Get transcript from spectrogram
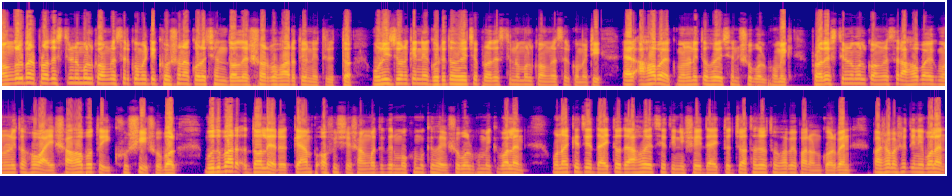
মঙ্গলবার প্রদেশ তৃণমূল কংগ্রেসের কমিটি ঘোষণা করেছেন দলের সর্বভারতীয় নেতৃত্ব। উনিশ জনকে নিয়ে গঠিত হয়েছে প্রদেশ তৃণমূল কংগ্রেসের কমিটি। এর আহ্বায়ক মনোনীত হয়েছেন সুবল ভৌমিক। প্রদেশ তৃণমূল কংগ্রেসের আহ্বায়ক মনোনীত হওয়ায় স্বভাবতই খুশি সুবল। বুধবার দলের ক্যাম্প অফিসে সাংবাদিকদের মুখোমুখি হয়ে সুবল ভৌমিক বলেন, ওনাকে যে দায়িত্ব দেওয়া হয়েছে, তিনি সেই দায়িত্ব যথাযথভাবে পালন করবেন। পাশাপাশি তিনি বলেন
